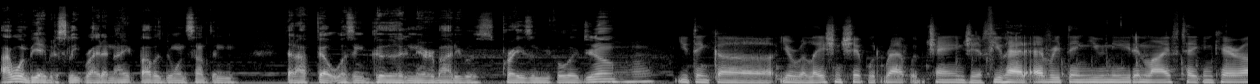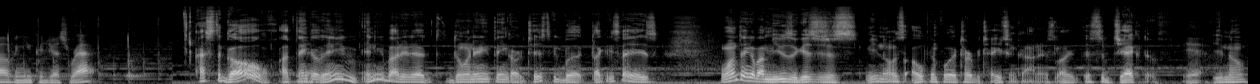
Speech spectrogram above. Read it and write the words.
I wouldn't be able to sleep right at night if I was doing something that I felt wasn't good and everybody was praising me for it, you know? Mm-hmm. You think uh, your relationship with rap would change if you had everything you need in life taken care of and you could just rap? That's the goal. I think of any anybody that's doing anything artistic, but like you say, is one thing about music is just you know it's open for interpretation. Kind of, it's like it's subjective. Yeah. You know,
